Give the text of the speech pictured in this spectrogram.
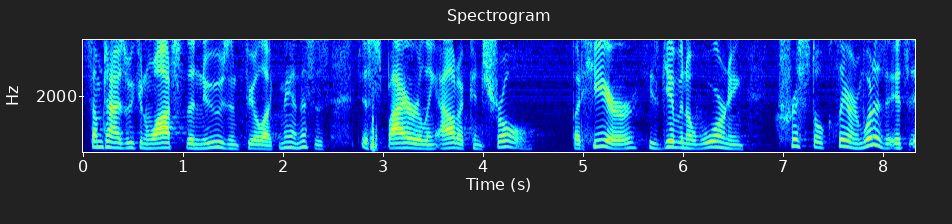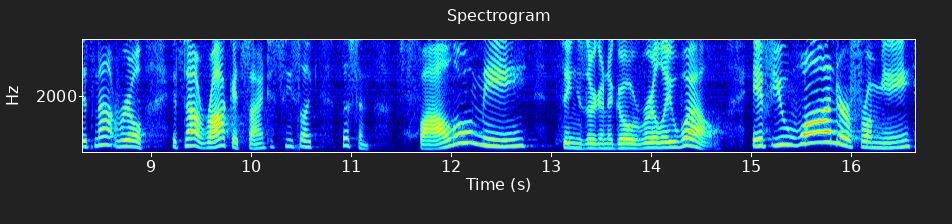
Sometimes we can watch the news and feel like, man, this is just spiraling out of control. But here, he's given a warning crystal clear. And what is it? It's, it's not real, it's not rocket science. He's like, listen, follow me, things are going to go really well. If you wander from me,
